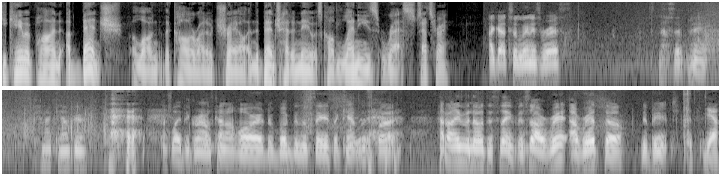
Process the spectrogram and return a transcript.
He came upon a bench along the Colorado Trail, and the bench had a name. It was called Lenny's Rest. That's right. I got to Lenny's Rest. And I said, man, can I camp here? it's like the ground's kind of hard. The book doesn't say it's a camping spot. How do I even know if it's safe? And so I read, I read the the bench, Yeah.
